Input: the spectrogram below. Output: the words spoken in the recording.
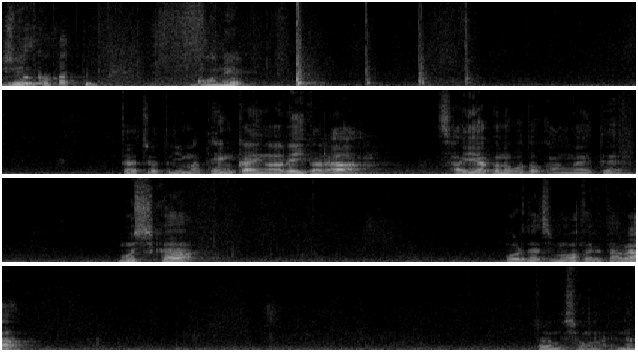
年かかってる。5年だからちょっと今展開が悪いから最悪のことを考えてもしか俺たちも別れたらそれはもうしょうがないな。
